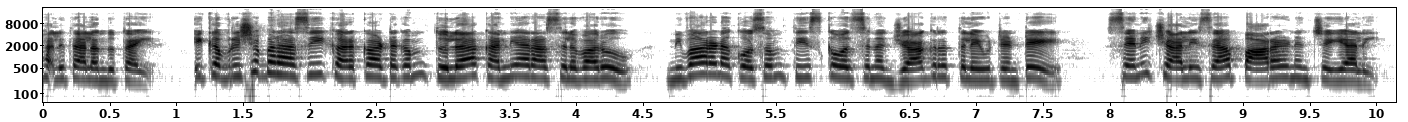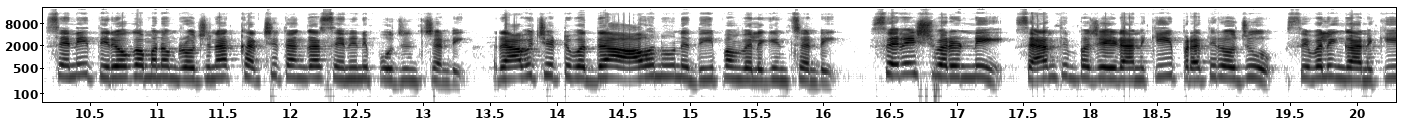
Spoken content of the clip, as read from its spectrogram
ఫలితాలు అందుతాయి ఇక వృషభ రాశి కర్కాటకం తుల కన్యా రాశుల వారు నివారణ కోసం తీసుకోవలసిన జాగ్రత్తలు ఏమిటంటే శని చాలీస పారాయణం చేయాలి. శని తిరోగమనం రోజున ఖచ్చితంగా శనిని పూజించండి. రావి చెట్టు వద్ద ఆవ నూనె దీపం వెలిగించండి. శనీశ్వరుణ్ణి శాంతింపజేయడానికి ప్రతిరోజు శివలింగానికి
